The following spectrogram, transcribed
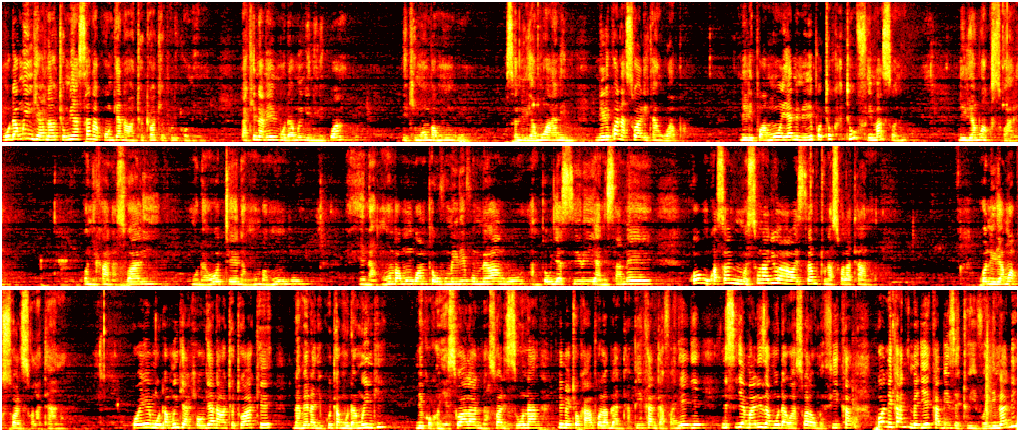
Muda mwingi anatumia sana kuongea na watoto wake kuliko mimi, lakini na mimi muda mwingi nilikuwa nikimwomba Mungu. Sasa niliamua yani, nilikuwa na swali tangu hapo nilipoamua, yani nilipotoka tu Freemason niliamua kuswali kwa nikawa na swali muda wote, namuomba Mungu e, namuomba Mungu ampe uvumilivu mme wangu, ampe ujasiri, anisamee. Kwa hiyo kwa sababu si unajua Waislamu tuna swala tano. Kwa niliamua kuswali swala tano. Kwa hiyo muda mwingi akiongea na watoto wake na mimi najikuta muda mwingi niko kwenye swala na swali suna, nimetoka hapo, labda nitapika, nitafanyeje, nisijamaliza muda wa swala umefika. Kwa nikaa nimejiweka bize tu hivyo, ili mradi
